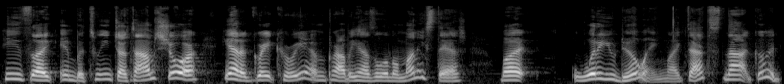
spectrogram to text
he's like in between jobs. Now, I'm sure he had a great career and probably has a little money stash, but what are you doing? Like, that's not good.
